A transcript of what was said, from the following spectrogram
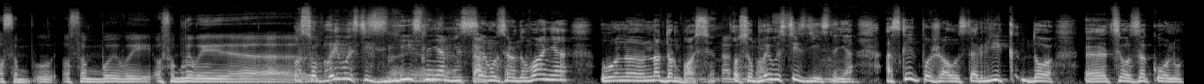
особ... особливий особливий е, Особливості здійснення місцевого середування у- на на Донбасі. Донбасі. Особливості здійснення. А скажіть, пожалуйста, рік до е, цього закону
